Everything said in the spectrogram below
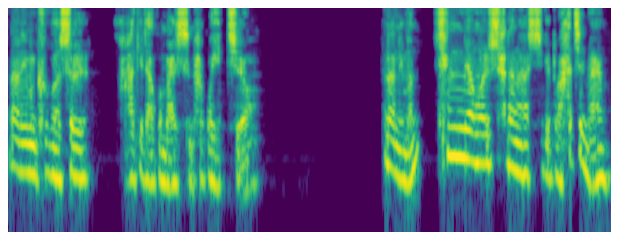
하나님은 그것을 악이라고 말씀하고 있지요. 하나님은 생명을 사랑하시기도 하지만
